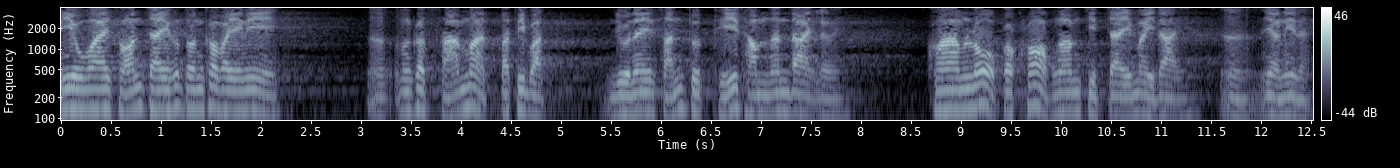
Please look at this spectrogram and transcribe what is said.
มีอุบายสอนใจของตนเข้าไปอย่างนี้มันก็สามารถปฏิบัติอยู่ในสันตุถีธรรมนั้นได้เลย ความโลภกก็ครอบงำจิตใจไม่ได้อย่างนี้แหละ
